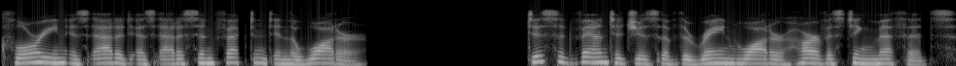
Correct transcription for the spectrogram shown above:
chlorine is added as a disinfectant in the water. Disadvantages of the rainwater harvesting methods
